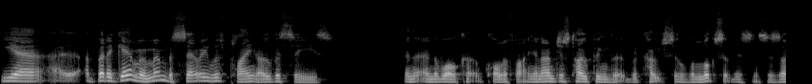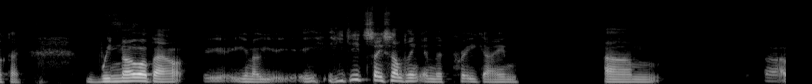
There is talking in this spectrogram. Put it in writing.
Yeah, uh, but again, remember, Seri was playing overseas in the, in the World Cup qualifying, and I'm just hoping that the coach Silva looks at this and says, "Okay, we know about you know." He, he did say something in the pre-game um, uh,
